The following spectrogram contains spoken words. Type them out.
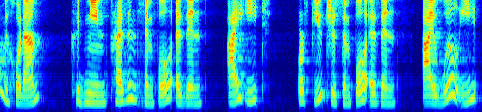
mikhoram could mean present simple as in I eat or future simple as in I will eat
